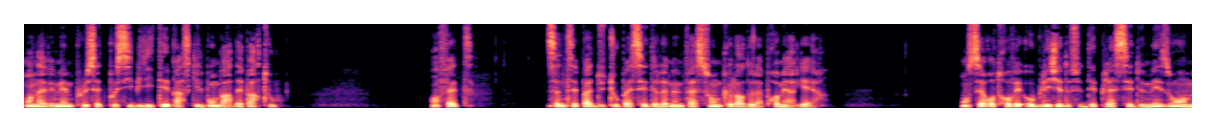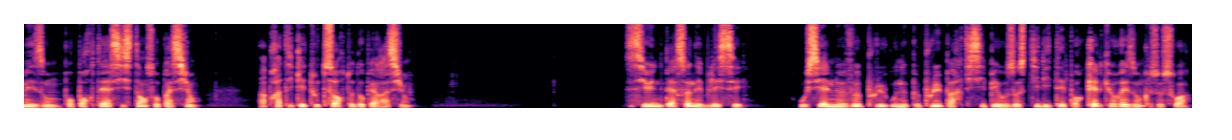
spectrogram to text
on n'avait même plus cette possibilité parce qu'ils bombardaient partout. En fait, ça ne s'est pas du tout passé de la même façon que lors de la Première Guerre. On s'est retrouvé obligé de se déplacer de maison en maison pour porter assistance aux patients, à pratiquer toutes sortes d'opérations. Si une personne est blessée, ou si elle ne veut plus ou ne peut plus participer aux hostilités pour quelque raison que ce soit,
